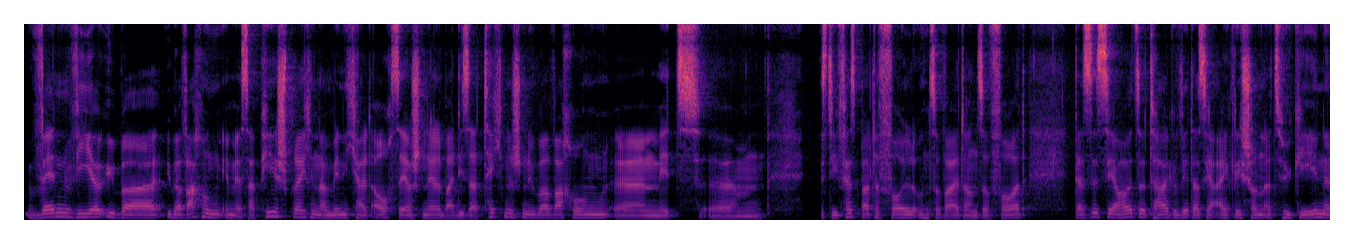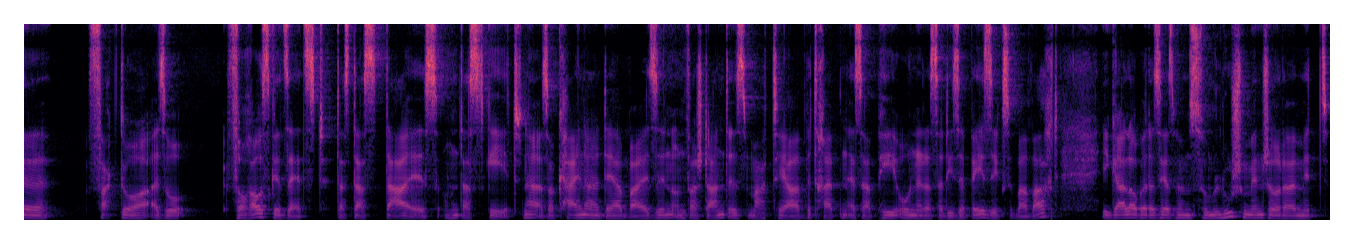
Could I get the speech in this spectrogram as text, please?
wenn wir über Überwachung im SAP sprechen, dann bin ich halt auch sehr schnell bei dieser technischen Überwachung äh, mit, ähm, ist die Festplatte voll und so weiter und so fort. Das ist ja heutzutage, wird das ja eigentlich schon als Hygienefaktor, also vorausgesetzt, dass das da ist und das geht. Ne? Also keiner, der bei Sinn und Verstand ist, macht ja, betreibt ein SAP, ohne dass er diese Basics überwacht. Egal, ob er das jetzt mit einem Solution Manager oder mit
